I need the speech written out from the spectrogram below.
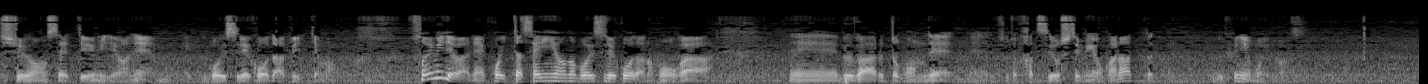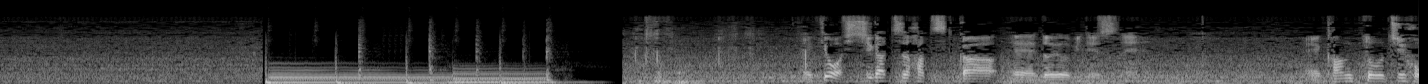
集音性っていう意味ではね、ボイスレコーダーといっても。そういう意味ではね、こういった専用のボイスレコーダーの方が、えー、部があると思うんで、えー、ちょっと活用してみようかなというふうに思います。え今日は7月20日、えー、土曜日ですね。え関東地方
